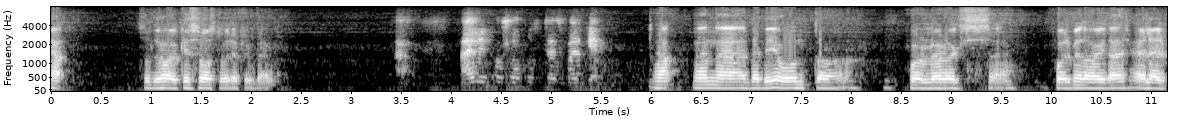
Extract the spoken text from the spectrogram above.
det. så du har jo ikke så store problemer. Nei, vi får se hvordan det sparker. Ja, men uh, det blir jo vondt å på lørdags eh, formiddag der, eller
